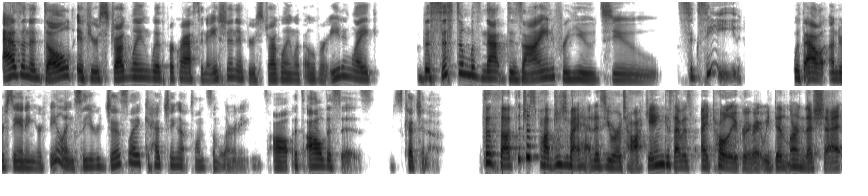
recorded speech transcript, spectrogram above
as an adult, if you're struggling with procrastination, if you're struggling with overeating, like the system was not designed for you to succeed without understanding your feelings. So you're just like catching up on some learning. It's all it's all this is. Just catching up. The thought that just popped into my head as you were talking, because I was I totally agree, right? We didn't learn this shit.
